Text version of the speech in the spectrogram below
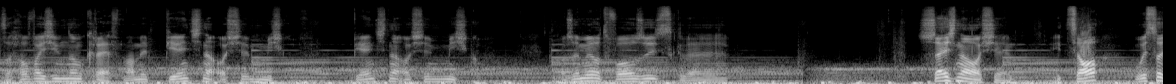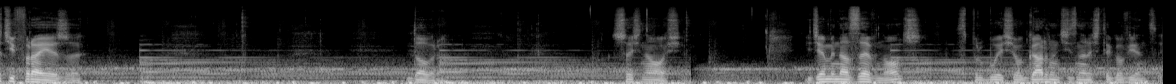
Zachowaj zimną krew. Mamy 5 na 8 miśków. 5 na 8 miśków. Możemy otworzyć sklep. 6 na 8. I co? Łyso ci frajerze. Dobra. 6 na 8. Idziemy na zewnątrz. Spróbuję się ogarnąć i znaleźć tego więcej.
